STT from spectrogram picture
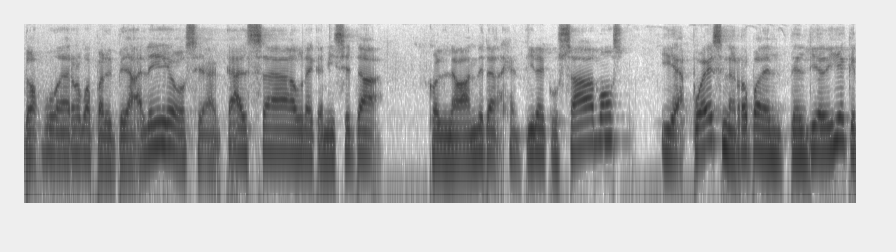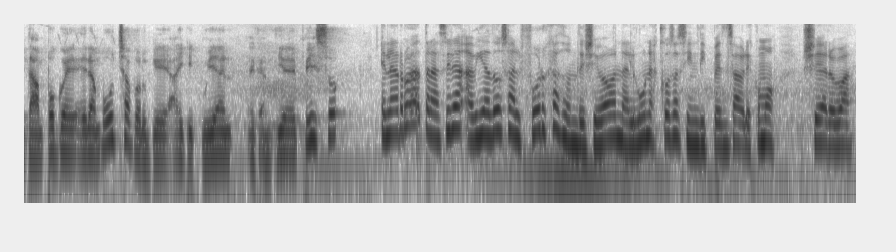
Dos mudas de ropa para el pedaleo, o sea, calza, una camiseta con la bandera argentina que usábamos. Y después la ropa del, día a día, que tampoco era mucha porque hay que cuidar la cantidad de peso. En la rueda trasera había dos alforjas donde llevaban algunas cosas indispensables, como yerba,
